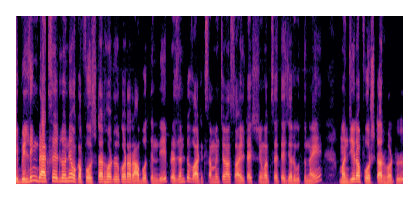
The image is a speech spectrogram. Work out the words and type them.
ఈ బిల్డింగ్ బ్యాక్ సైడ్లోనే ఒక ఫోర్ స్టార్ హోటల్ కూడా రాబోతుంది. ప్రెసెంట్ వాటికి సంబంధించిన సాయిల్ టెక్స్టింగ్ వర్క్స్ అయితే జరుగుతున్నాయి. Manjeera four star hotel.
